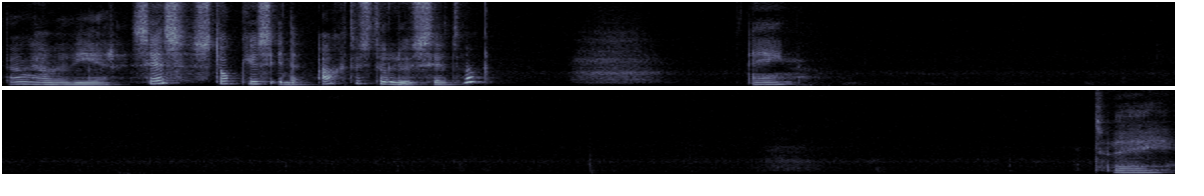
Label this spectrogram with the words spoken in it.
dan gaan we weer zes stokjes in de achterste lus zetten. 1 2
